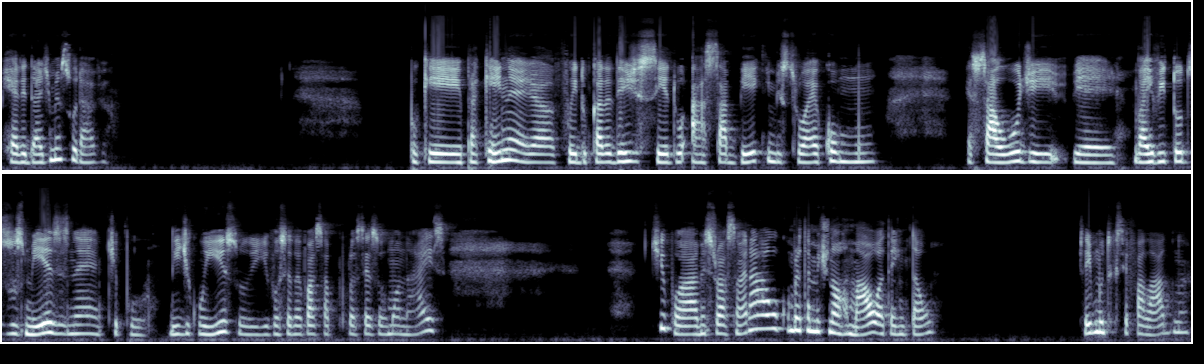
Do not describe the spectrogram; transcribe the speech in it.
realidade mensurável. Porque para quem né, já foi educada desde cedo a saber que menstruar é comum, é saúde, é, vai vir todos os meses, né? Tipo, lide com isso e você vai passar por processos hormonais. Tipo, a menstruação era algo completamente normal até então. Sem muito o que ser falado, né?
